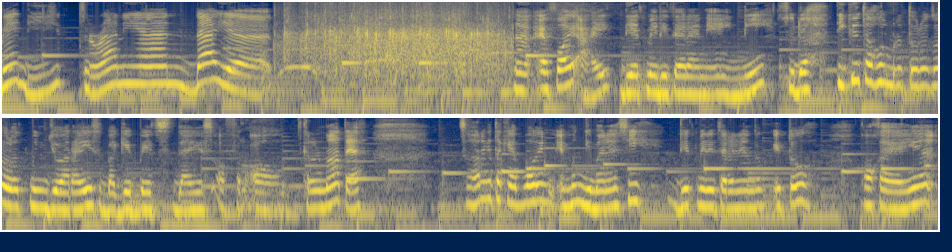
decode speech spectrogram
Mediterranean Diet. Nah, FYI, diet Mediterranean ini sudah tiga tahun berturut-turut menjuarai sebagai best diet overall. Keren banget ya. Sekarang kita kepoin, emang gimana sih diet Mediterranean itu kok kayaknya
